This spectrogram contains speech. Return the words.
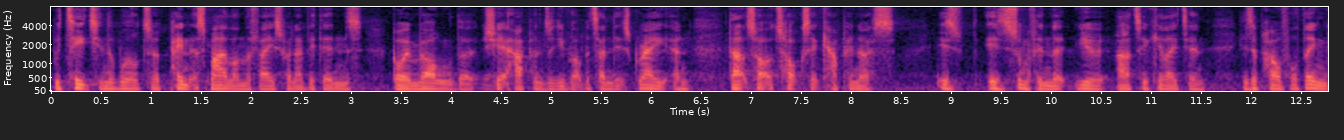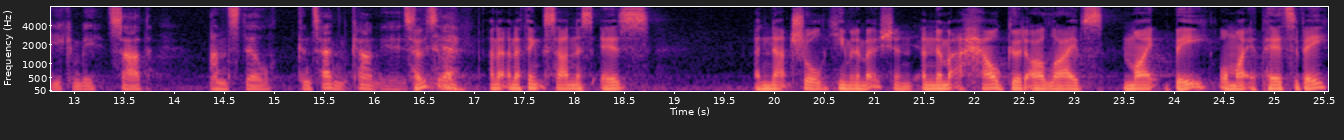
we're teaching the world to paint a smile on the face when everything's going wrong, that shit happens and you've got to pretend it's great, and that sort of toxic happiness is is something that you're articulating is a powerful thing. You can be sad and still content, can't you? It's- Totally. yeah. And, I- and I think sadness is a natural human emotion. And no matter how good our lives might be or might appear to be,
